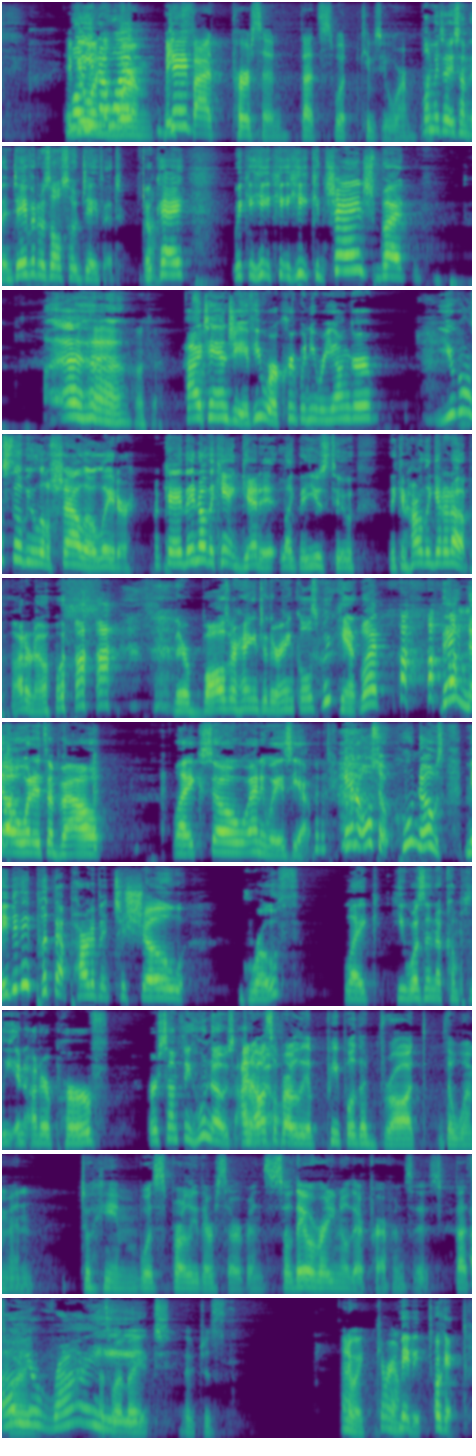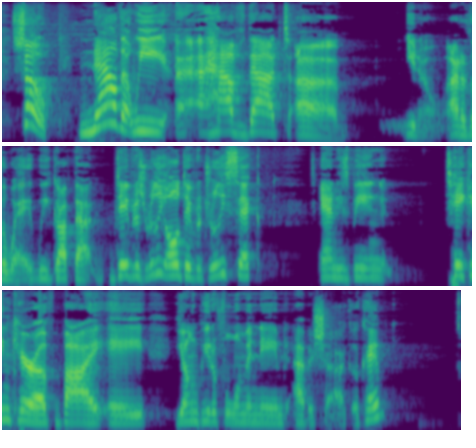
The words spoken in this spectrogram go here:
if Well, you you want know a warm, big Dave- fat person, that's what keeps you warm. Let me tell you something. David was also David. Okay? We can, he, he, he can change, but. uh-huh. Okay. hi, Tangi. If you were a creep when you were younger, you gonna still be a little shallow later. Okay? They know they can't get it like they used to. They can hardly get it up. I don't know. their balls are hanging to their ankles. We can't. What? They know what it's about. Like, so, anyways, yeah. And also, who knows? Maybe they put that part of it to show growth. Like, he wasn't a complete and utter perv or something. Who knows? I And also know. probably the people that brought the women to him was probably their servants, so they already know their preferences. That's Oh, why. you're right. That's why like they've just. Anyway, carry on. Maybe. Okay. So now that we uh, have that, uh, you know, out of the way, we got that. David is really old. David is really sick, and he's being taken care of by a young, beautiful woman named Abishag. Okay.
